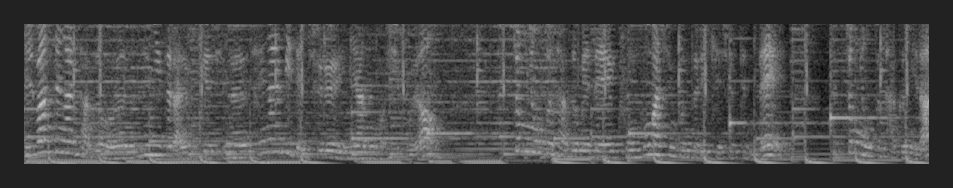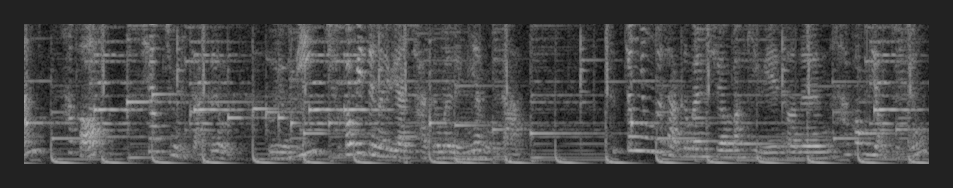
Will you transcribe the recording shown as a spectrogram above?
일반 생활 자금은 흔히들 알고 계시는 생활비 대출을 의미하는 것이고요. 특정 용도 자금에 대해 궁금하신 분들이 계실 텐데 특정 용도 자금이란 학업, 취업 준비 자금, 의료비, 주거비 등을 위한 자금을 의미합니다. 자금을 지원받기 위해서는 학원비 영수증,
